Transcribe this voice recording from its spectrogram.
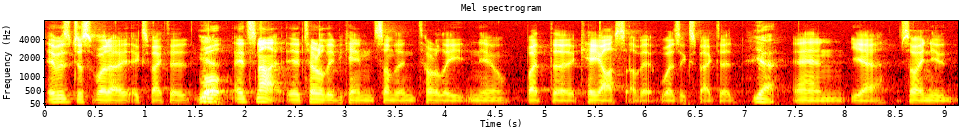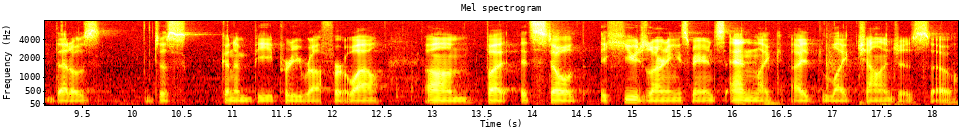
it was just what I expected. Yeah. Well, it's not. It totally became something totally new. But the chaos of it was expected. Yeah. and yeah, so I knew that it was just gonna be pretty rough for a while. Um, but it's still a huge learning experience, and like I like challenges, so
